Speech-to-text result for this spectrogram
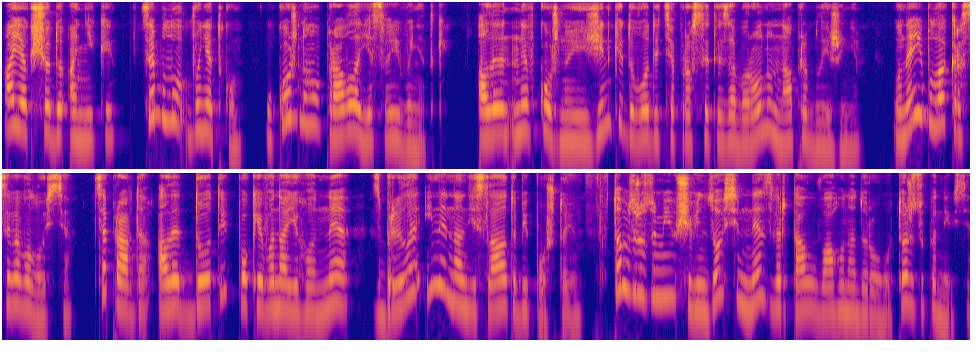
А як щодо Аніки? Це було винятком. У кожного правила є свої винятки, але не в кожної жінки доводиться просити заборону на приближення. У неї була красиве волосся, це правда, але доти, поки вона його не збрила і не надіслала тобі поштою. Том зрозумів, що він зовсім не звертав увагу на дорогу, тож зупинився.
